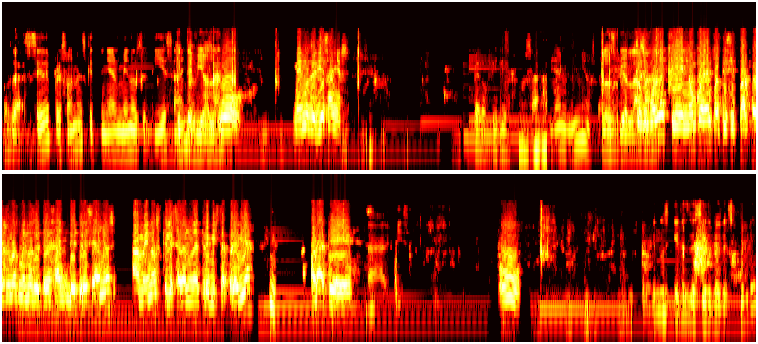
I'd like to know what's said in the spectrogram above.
o sea, sé de personas que tenían menos de 10 Y te años. violan. Wow, menos de 10 años. pedofilia. O sea, había niños. Los Se violaban. supone que no pueden participar personas menos de, 3 años, de 13 años a menos que les hagan una entrevista previa para que... Está difícil. Uh, ¿Qué nos quieres decir de descubre?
